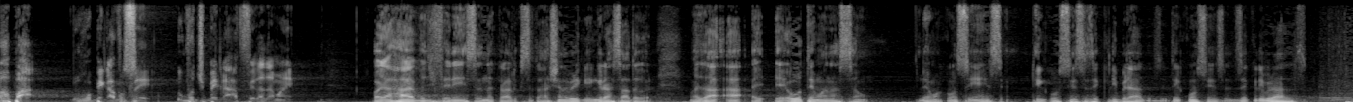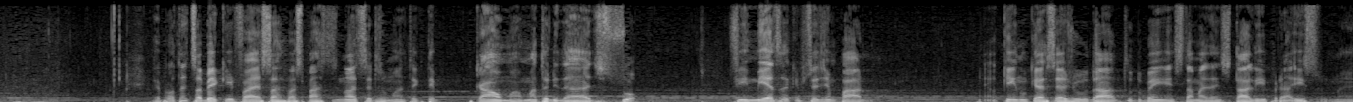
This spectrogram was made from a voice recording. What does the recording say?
Rapaz, eu vou pegar você. Eu vou te pegar, filha da mãe. Olha a raiva, a diferença. Né? Claro que você está achando bem engraçado agora. Mas a, a, é outra emanação. É uma consciência. Tem consciências equilibradas e tem consciências desequilibradas. É importante saber que faz, faz parte de nós seres humanos. Tem que ter calma, maturidade, firmeza que precisa de amparo. Quem não quer ser ajudado, tudo bem, a gente está, mas a gente está ali para isso. Né?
